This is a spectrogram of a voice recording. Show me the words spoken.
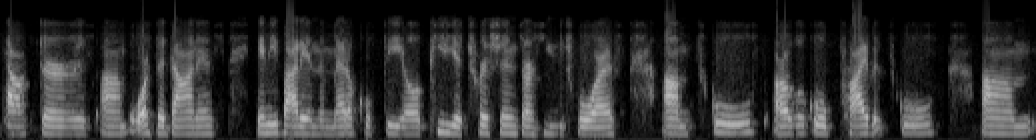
doctors, um, orthodontists, anybody in the medical field. Pediatricians are huge for us. Um, schools, our local private schools, um,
